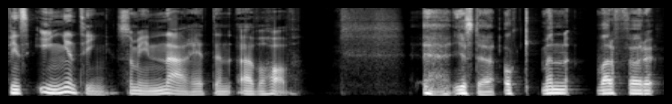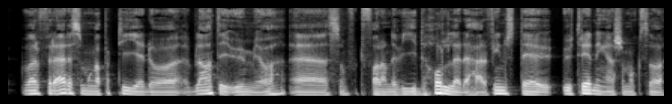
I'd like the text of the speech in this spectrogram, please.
finns ingenting som är i närheten över hav. Eh, just det, och, men varför, varför är det så många partier, då, bland annat i Umeå, eh, som fortfarande vidhåller det här? Finns det utredningar som också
